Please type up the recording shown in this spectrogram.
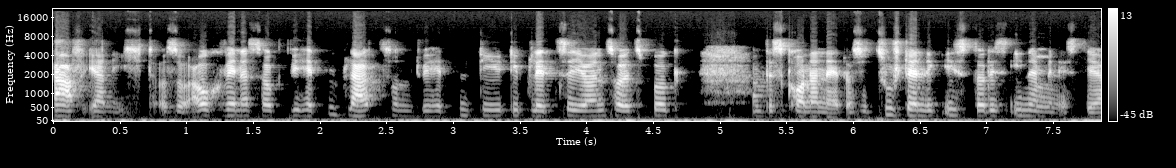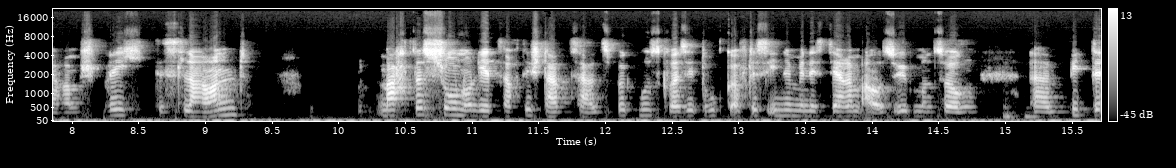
darf er nicht. Also auch wenn er sagt, wir hätten Platz und wir hätten die, die Plätze ja in Salzburg, das kann er nicht. Also zuständig ist da das Innenministerium, sprich das Land macht das schon und jetzt auch die Stadt Salzburg muss quasi Druck auf das Innenministerium ausüben und sagen, äh, bitte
